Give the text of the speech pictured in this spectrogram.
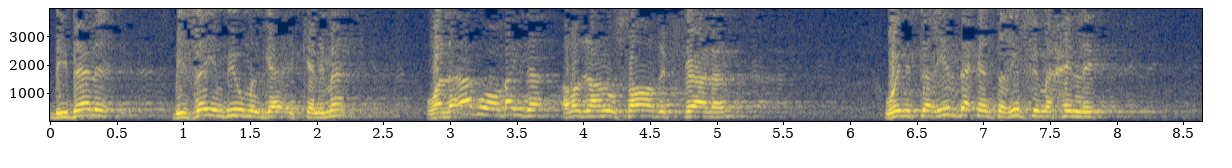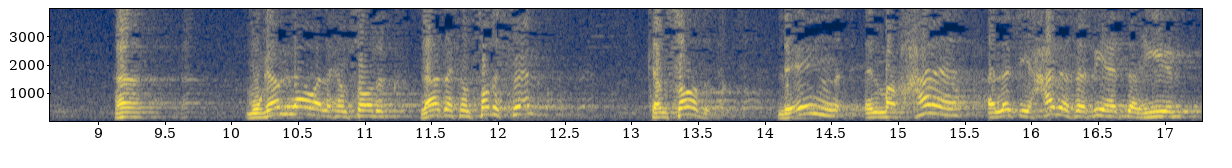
بيبالغ بيزين بيهم الكلمات. ولا أبو عبيدة رضي عنه صادق فعلا. وإن التغيير ده كان تغيير في محله. ها؟ مجاملة ولا كان صادق؟ لا ده كان صادق فعلا. كان صادق. لأن المرحلة التي حدث فيها التغيير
